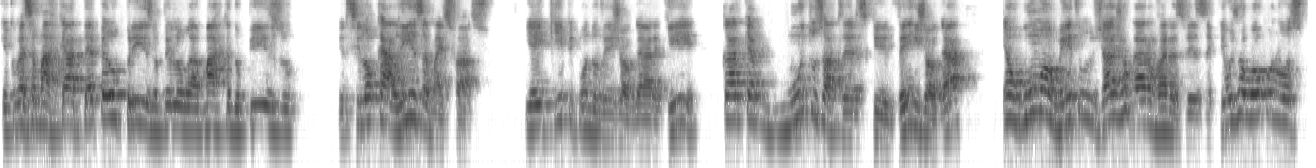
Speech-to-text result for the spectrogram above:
que começa a marcar até pelo prisma, pela marca do piso, ele se localiza mais fácil. E a equipe, quando vem jogar aqui, claro que há muitos atletas que vêm jogar, em algum momento já jogaram várias vezes aqui ou jogou conosco.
